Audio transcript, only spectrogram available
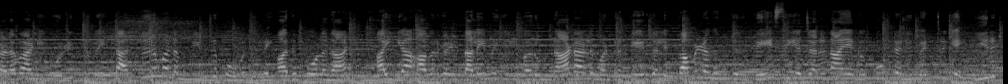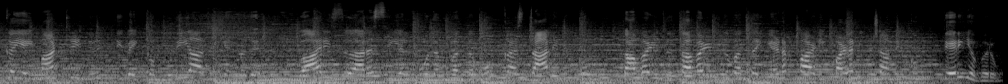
களவாடி ஒழித்து வைத்தால் திருமணம் நின்று போவது அதுபோலதான் ஐயா அவர்கள் தலைமையில் வரும் நாடாளுமன்ற தேர்தலில் தமிழகத்தில் தேசிய ஜனநாயக கூட்டணி வெற்றியை இருக்கையை மாற்றி நிறுத்தி வைக்க முடியாது என்பது வாரிசு அரசியல் மூலம் வந்த மு க ஸ்டாலினுக்கும் தவழ்ந்து தவழ்ந்து வந்த எடப்பாடி பழனிசாமிக்கும் தெரிய வரும்.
